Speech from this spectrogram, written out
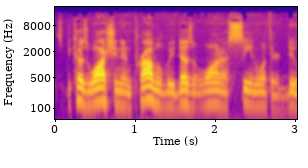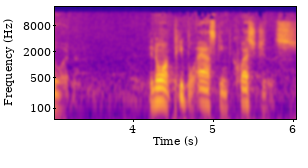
It's because Washington probably doesn't want us seeing what they're doing. They don't want people asking questions.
